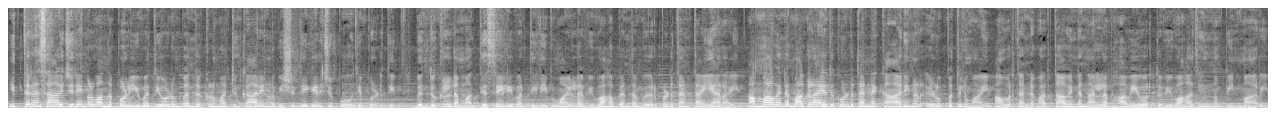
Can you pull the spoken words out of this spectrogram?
ഇത്തരം സാഹചര്യങ്ങൾ വന്നപ്പോൾ യുവതിയോടും ബന്ധുക്കളും മറ്റും കാര്യങ്ങൾ വിശദീകരിച്ച് ബോധ്യപ്പെടുത്തി. ബന്ധുക്കളുടെ മധ്യസ്ഥയിൽ ഇവർ ദിലീപുമായുള്ള വിവാഹബന്ധം വേർപ്പെടുത്താൻ തയ്യാറായി. അമ്മാവന്റെ മകളായതുകൊണ്ട് തന്നെ കാര്യങ്ങൾ എളുപ്പത്തിലുമായി. അവർ തന്റെ ഭർത്താവിന്റെ നല്ല ഭാവിയോർത്ത് വിവാഹത്തിൽ നിന്നും പിന്മാറി.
